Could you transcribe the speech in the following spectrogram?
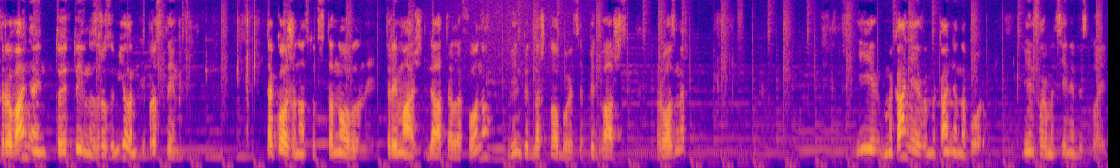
керування інтуїтивно зрозумілим і простим. Також у нас тут встановлений тримач для телефону, він підлаштовується під ваш розмір. І вмикання і вимикання набору. Інформаційний дисплей.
